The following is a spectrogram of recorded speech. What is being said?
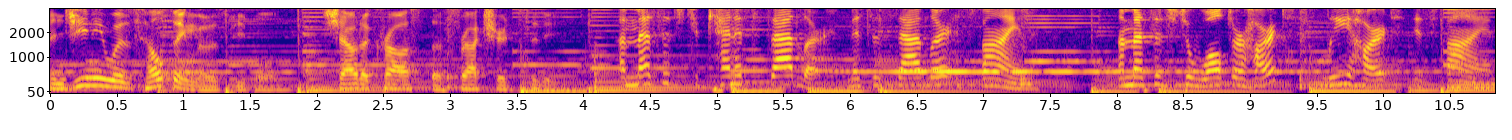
And Genie was helping those people shout across the fractured city. A message to Kenneth Sadler Mrs. Sadler is fine. A message to Walter Hart Lee Hart is fine.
